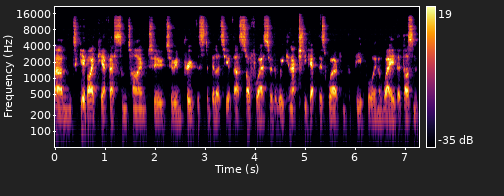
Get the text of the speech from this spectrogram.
um, to give IPFS some time to to improve the stability of that software, so that we can actually get this working for people in a way that doesn't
